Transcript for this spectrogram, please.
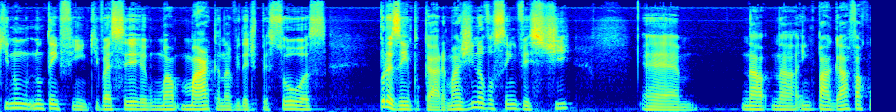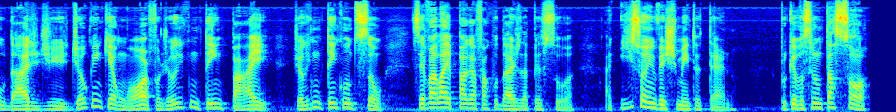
que não, não tem fim, que vai ser uma marca na vida de pessoas. Por exemplo, cara, imagina você investir é, na, na, em pagar a faculdade de, de alguém que é um órfão, de alguém que não tem pai, de alguém que não tem condição. Você vai lá e paga a faculdade da pessoa. Isso é um investimento eterno. Porque você não está só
